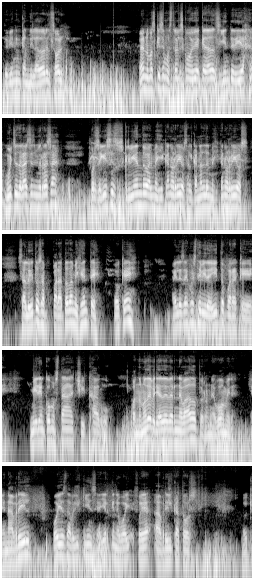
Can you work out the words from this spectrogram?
Está bien encandilador el sol. Bueno, nomás quise mostrarles cómo había quedado el siguiente día. Muchas gracias, mi raza, por seguirse suscribiendo al Mexicano Ríos, al canal del Mexicano Ríos. Saluditos para toda mi gente, ¿ok? Ahí les dejo este videito para que miren cómo está Chicago. Cuando no debería de haber nevado, pero nevó, miren. En abril, hoy es de abril 15, ayer que nevó fue abril 14. ¿Ok?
